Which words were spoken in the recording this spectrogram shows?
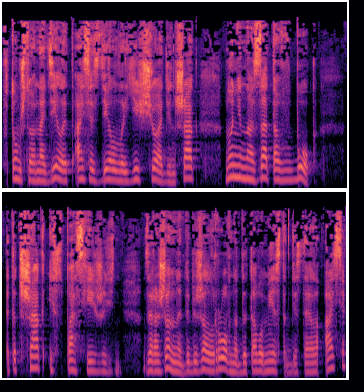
в том, что она делает, Ася сделала еще один шаг, но не назад, а в бок – этот шаг и спас ей жизнь. Зараженная добежала ровно до того места, где стояла Ася,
